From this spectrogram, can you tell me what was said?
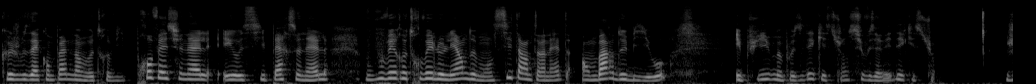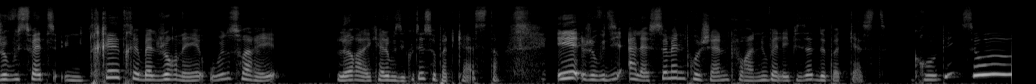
que je vous accompagne dans votre vie professionnelle et aussi personnelle, vous pouvez retrouver le lien de mon site internet en barre de bio et puis me poser des questions si vous avez des questions. Je vous souhaite une très très belle journée ou une soirée, l'heure à laquelle vous écoutez ce podcast. Et je vous dis à la semaine prochaine pour un nouvel épisode de podcast. Gros bisous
